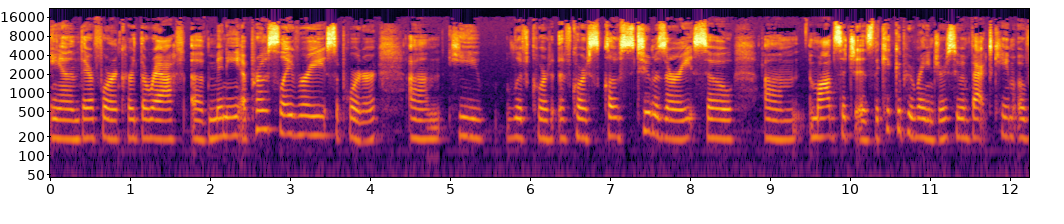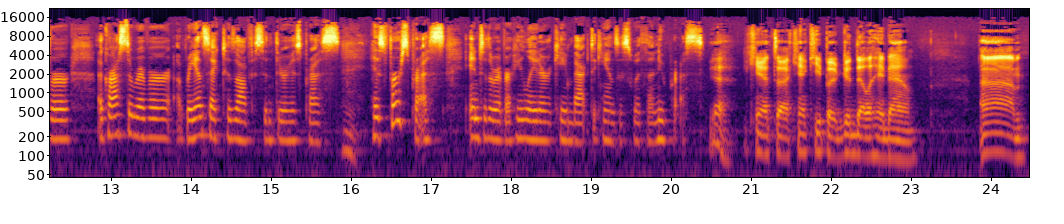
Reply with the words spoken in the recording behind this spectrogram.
and therefore incurred the wrath of many a pro slavery supporter. Um, he lived, of course, close to Missouri, so um, mobs such as the Kickapoo Rangers, who in fact came over across the river, ransacked his office, and threw his press, his first press, into the river. He later came back to Kansas with a new press. Yeah, you can't uh, can't keep a good Delahay down. Um,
